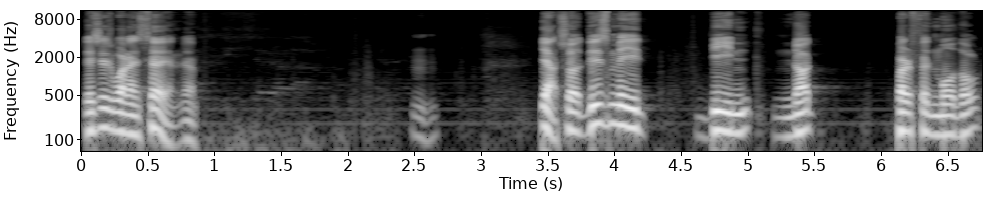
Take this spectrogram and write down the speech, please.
this is what I'm saying. Yeah. Mm -hmm. yeah. So this may be not perfect model.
